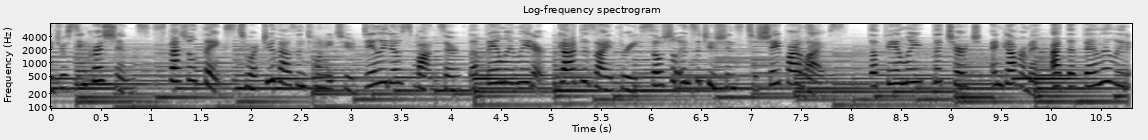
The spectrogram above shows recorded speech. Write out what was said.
interesting Christians. Special thanks to our 2022 Daily Dose sponsor, The Family Leader. God designed three social institutions to shape our lives the family, the church, and government. At the Family Leader,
